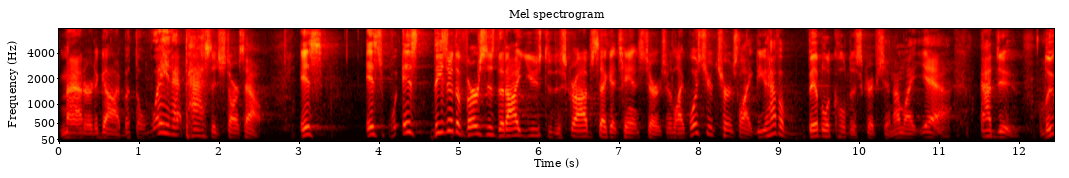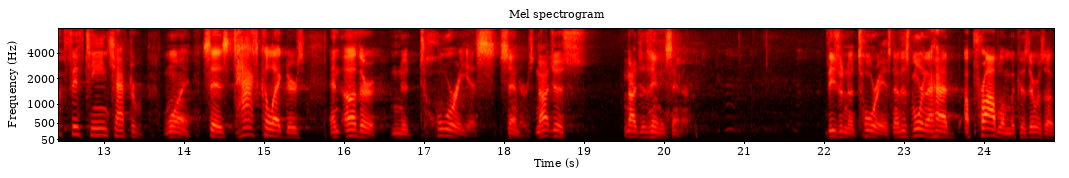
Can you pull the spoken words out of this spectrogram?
matter to God. But the way that passage starts out is it's, it's, these are the verses that I use to describe Second Chance Church. They're like, what's your church like? Do you have a biblical description? I'm like, yeah, I do. Luke 15, chapter 1 says, tax collectors and other notorious sinners, not just, not just any sinner. These are notorious. Now, this morning I had a problem because there was a,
